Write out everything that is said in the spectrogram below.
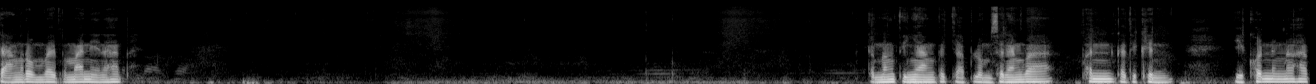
กลางลมไว้ประมาณนี้นะครับ กำลังตียางไปจับลมแสดงว่าเพิ่นกติขึ้นอีกคนหนึ่งนะครับ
